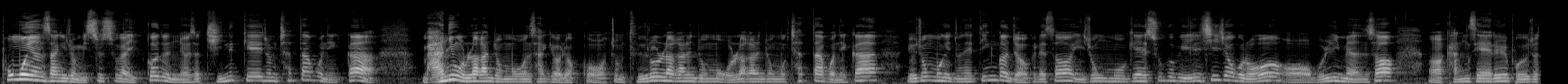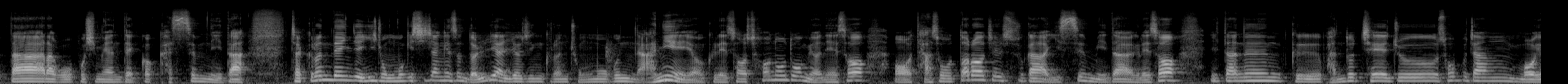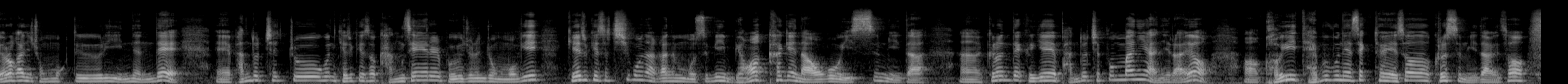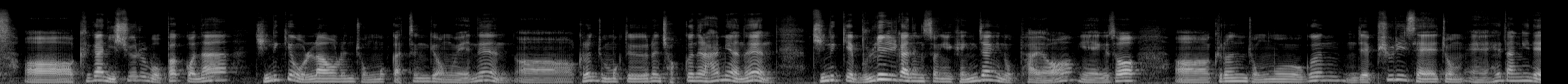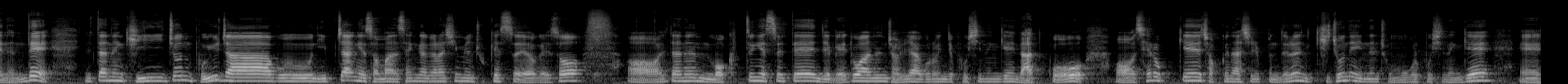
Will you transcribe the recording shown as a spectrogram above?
포모 현상이 좀 있을 수가 있거든요. 그래서 뒤늦게 좀 찾다 보니까 많이 올라간 종목은 사기 어렵고 좀 덜 올라가는 종목, 올라가는 종목 찾다 보니까 이 종목이 눈에 띈 거죠. 그래서 이 종목의 수급이 일시적으로 어, 몰리면서 어, 강세를 보여줬다라고 보시면 될 것 같습니다. 자, 그런데 이제 이 종목이 시장에서 널리 알려진 그런 종목은 아니에요. 그래서 선호도 면에서 어, 다소 떨어질 수가 있습니다. 그래서 일단은 그 반도체주 소부장 뭐 여러 가지 종목들이 있는데 에, 반도체 쪽은 계속해서 강세를 보여주는 종목이 계속해서 치고 나가는 모습이 명확하게 나오고 있습니다. 아, 그런데 그게 반도체뿐만이 아니라요. 어, 거의 대부분의 섹터에서 그렇습니다. 그래서 어, 그간 이슈를 못 받거나 뒤늦게 올라오는 종목 같은 경우에는 어, 그런 종목들은 접근을 하면은 뒤늦게 물릴 가능성이 굉장히 높아요. 예, 그래서 어, 그런 종목은 이제 퓨릿에 좀 예, 해당이 되는데 일단은 기존 보유자분 입장에서만 생각을 하시면 좋겠어요. 그래서 어, 일단은 뭐 급등했을 때 이제 매도하는 전략으로 이제 보시는 게 낫고 어, 새롭게 접근하실 분들은 기존에 있는 종목을 보시는 게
